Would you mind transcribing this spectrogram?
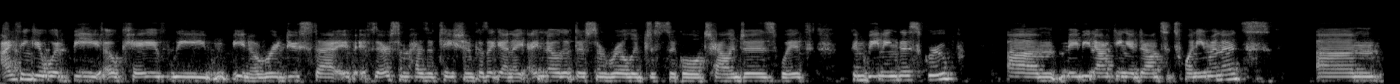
I think it would be okay if we, you know, reduce that if, if there's some hesitation, because again, I, I know that there's some real logistical challenges with convening this group. Um, maybe knocking it down to 20 minutes. Um,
